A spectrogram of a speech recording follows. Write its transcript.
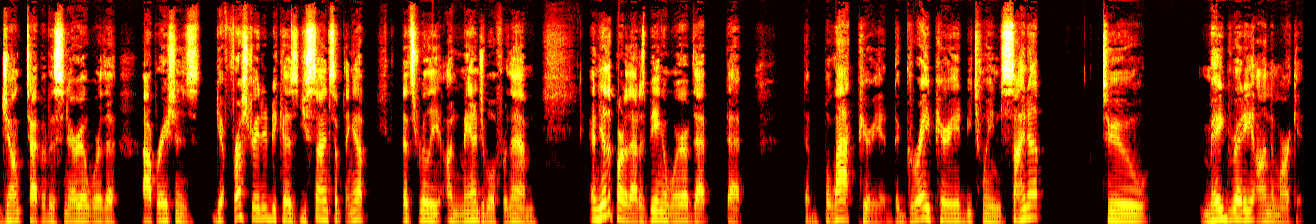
junk type of a scenario where the operations get frustrated because you sign something up that's really unmanageable for them. And the other part of that is being aware of that that the black period, the gray period between sign up to made ready on the market.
